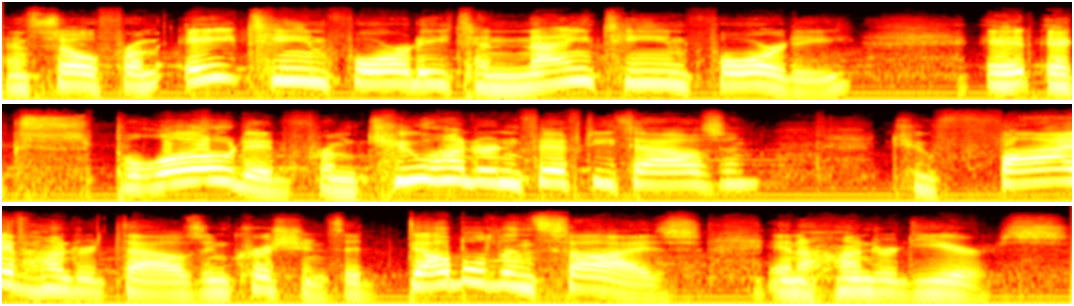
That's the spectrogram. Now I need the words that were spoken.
And so from 1840 to 1940, it exploded from 250,000 to 500,000 Christians. It doubled in size in 100 years.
